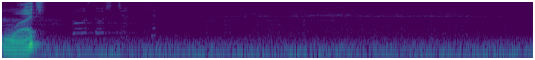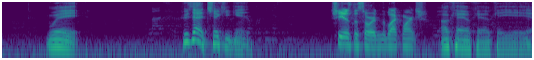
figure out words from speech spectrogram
What? Wait. Who's that chick again? She is the sword in the Black March. Okay, okay, okay, yeah, yeah.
